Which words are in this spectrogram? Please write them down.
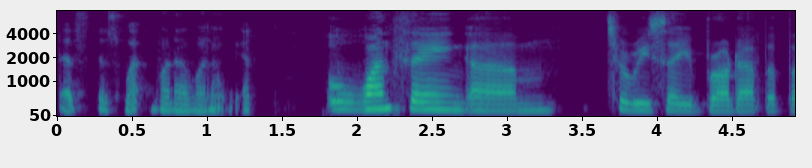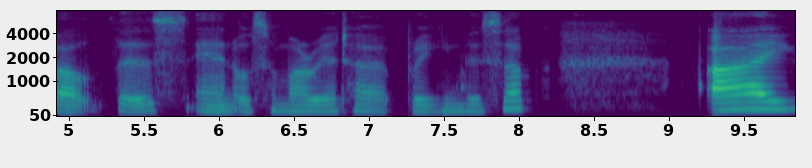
that's that's what what i want to get one thing um tereza you brought up about this and also mariatta bringing this up i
